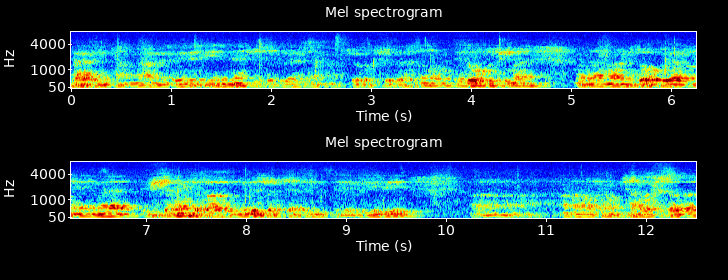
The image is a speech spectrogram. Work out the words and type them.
fərd imtihanlarını verib, yenidən keçə bilərsən aktyorluq şöbəsinə. Elə oldu ki, mən mənə analizdə oxuyarkən mənə işləmək də lazım idi, çox çətin idi. Anam atam çalışsa da,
